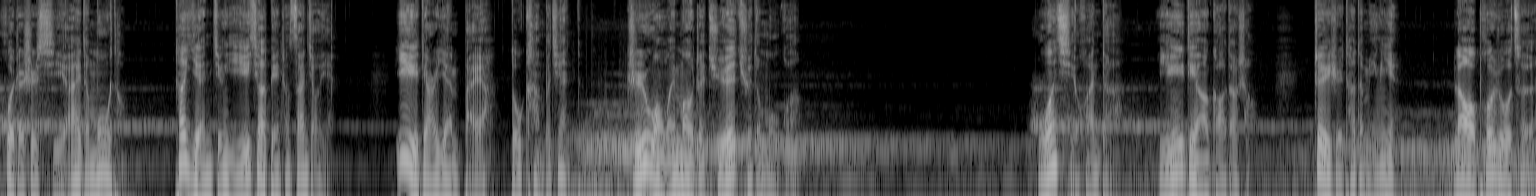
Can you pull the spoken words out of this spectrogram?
或者是喜爱的木头，他眼睛一下变成三角眼，一点眼白啊都看不见的，直往外冒着决绝的目光。我喜欢的一定要搞到手，这是他的名言。老婆如此，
